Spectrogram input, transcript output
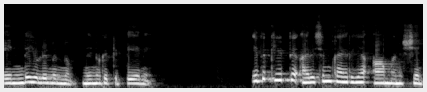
എന്റെ ഉള്ളിൽ നിന്നും നിങ്ങൾക്ക് കിട്ടിയേനെ. ഇത് കേട്ട് അരിശം കയറിയ ആ മനുഷ്യൻ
